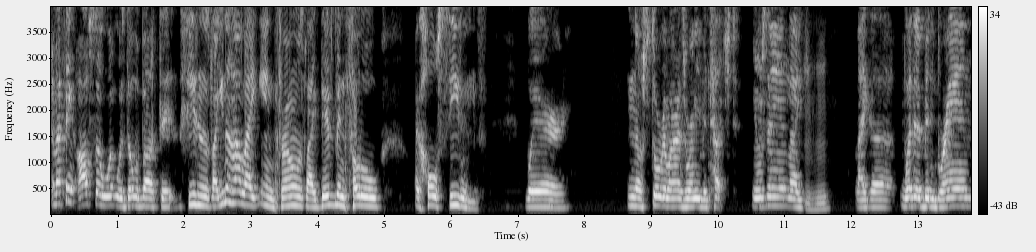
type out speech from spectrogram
And I think also what was dope about the season was like you know how like in Thrones like there's been total like whole seasons where you know storylines weren't even touched. You know what I'm saying? Like hmm like uh whether it been Bran, you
